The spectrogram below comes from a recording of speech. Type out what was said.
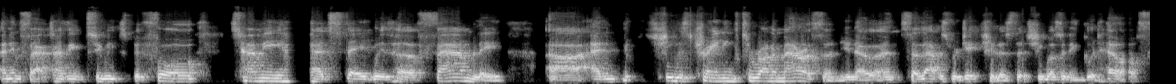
And in fact, I think two weeks before, Tammy had stayed with her family uh, and she was training to run a marathon, you know, and so that was ridiculous that she wasn't in good health.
